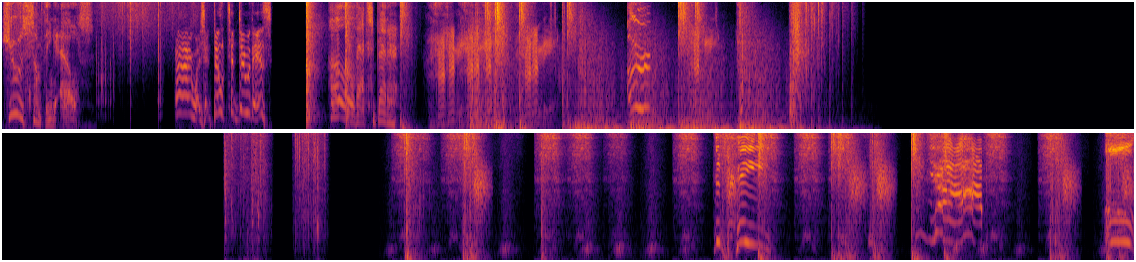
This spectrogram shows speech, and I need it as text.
Choose something else. I wasn't built to do this. Oh, that's better. Arr! The pain! Ah! Ooh!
